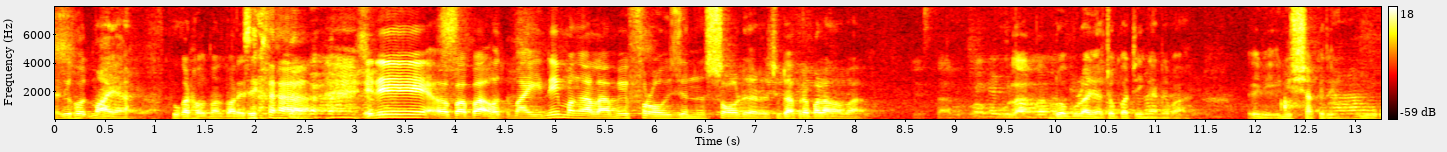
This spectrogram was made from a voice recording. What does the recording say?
Jadi Hotma ya, bukan Hotman Paris ya. ini eh, Bapak Hotma ini mengalami frozen shoulder. Sudah berapa lama Pak? Sekitar dua bulan. Dua bulan ya. Coba diingat ya Pak. Ini ini sakit ini. Uh.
